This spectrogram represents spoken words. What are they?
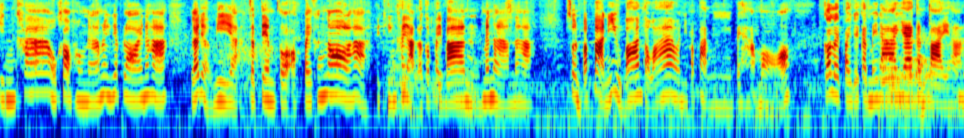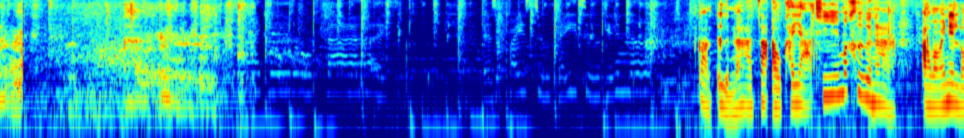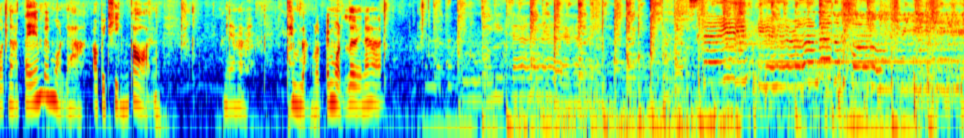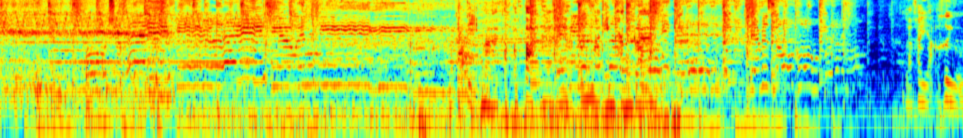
กินข้าวเข้าห้องน้ำอะไรเรียบร้อยนะคะ แล้วเดี๋ยวมีอะจะเตรียมตัวออกไปข้างนอกแล้วค่ะ ไปทิ้งขยะแล้วก็ไปบ้านแม่น้ำนะคะ ส่วนป้าป่านี่อยู่บ้านแต่ว่าวันนี้ป้าป่ามีไปหาหมอ ก็เลยไปด้วยกันไม่ได้แยกกันไปค่ะก่อนอื่นนะคะ จะเอาขยะที่เมื่อคืนนะคะ เอามาไว้ในรถนะเต็มไปหมดเลยค่ะ เอาไปทิ้งก่อน เนี่ยค่ะ เต็มหลังรถไปหมดเลยนะคะ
